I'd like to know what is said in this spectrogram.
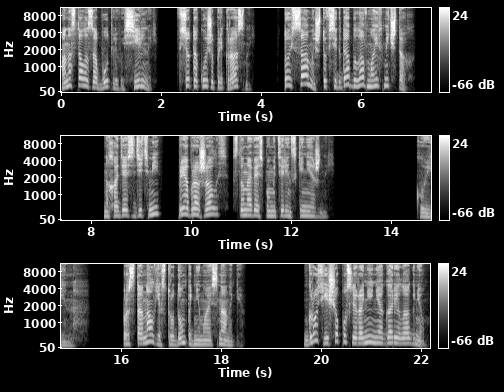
Она стала заботливой, сильной, все такой же прекрасной, той самой, что всегда была в моих мечтах. Находясь с детьми, преображалась, становясь по-матерински нежной. Куин. Простонал я, с трудом поднимаясь на ноги. Грудь еще после ранения горела огнем.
